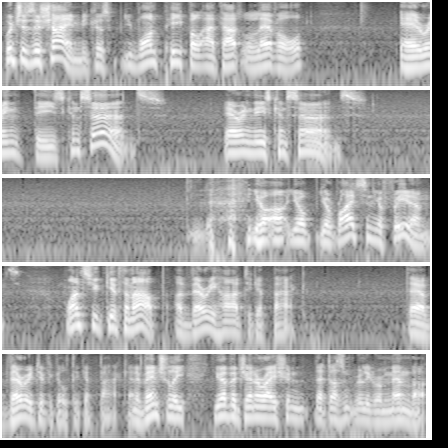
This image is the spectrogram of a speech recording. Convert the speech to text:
which is a shame because you want people at that level airing these concerns. Airing these concerns. your, your, your rights and your freedoms, once you give them up, are very hard to get back. They are very difficult to get back. And eventually, you have a generation that doesn't really remember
